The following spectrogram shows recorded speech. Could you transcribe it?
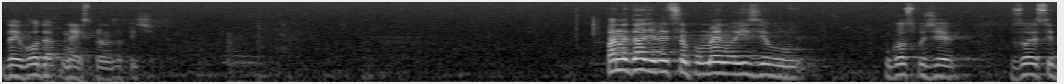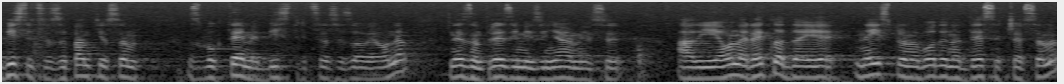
da je voda neispravna za piće. Pa nadalje, već sam pomenuo izjavu gospođe, zove se Bistrica, zapamtio sam zbog teme, Bistrica se zove ona, ne znam prezime, izvinjavam je se, ali je ona rekla da je neispravna voda na 10 česama,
